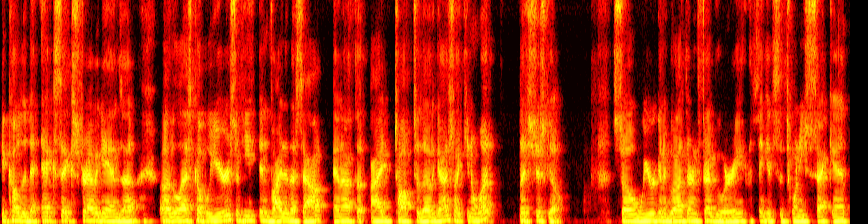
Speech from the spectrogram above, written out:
He called it the X Extravaganza uh, the last couple years, and he invited us out. And I thought I talked to the other guys, like, you know what? Let's just go. So we were going to go out there in February. I think it's the 22nd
